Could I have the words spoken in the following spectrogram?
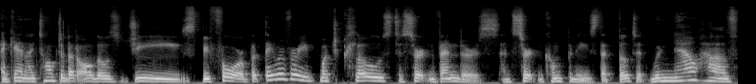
Again, I talked about all those G's before, but they were very much closed to certain vendors and certain companies that built it. We now have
